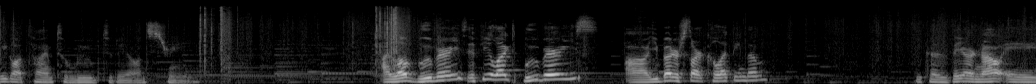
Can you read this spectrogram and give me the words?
we got time to lube today on stream. I love blueberries. If you liked blueberries, uh, you better start collecting them because they are now a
